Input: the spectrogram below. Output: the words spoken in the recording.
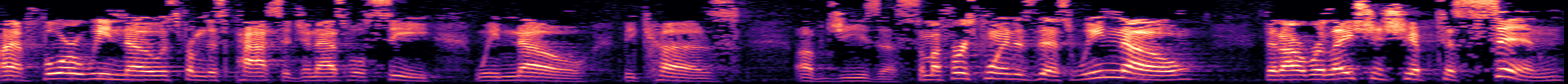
I have four we knows from this passage. And as we'll see, we know because of Jesus. So, my first point is this we know that our relationship to sin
